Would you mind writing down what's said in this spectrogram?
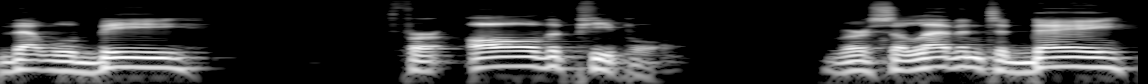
that will be for all the people. Verse 11 Today,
